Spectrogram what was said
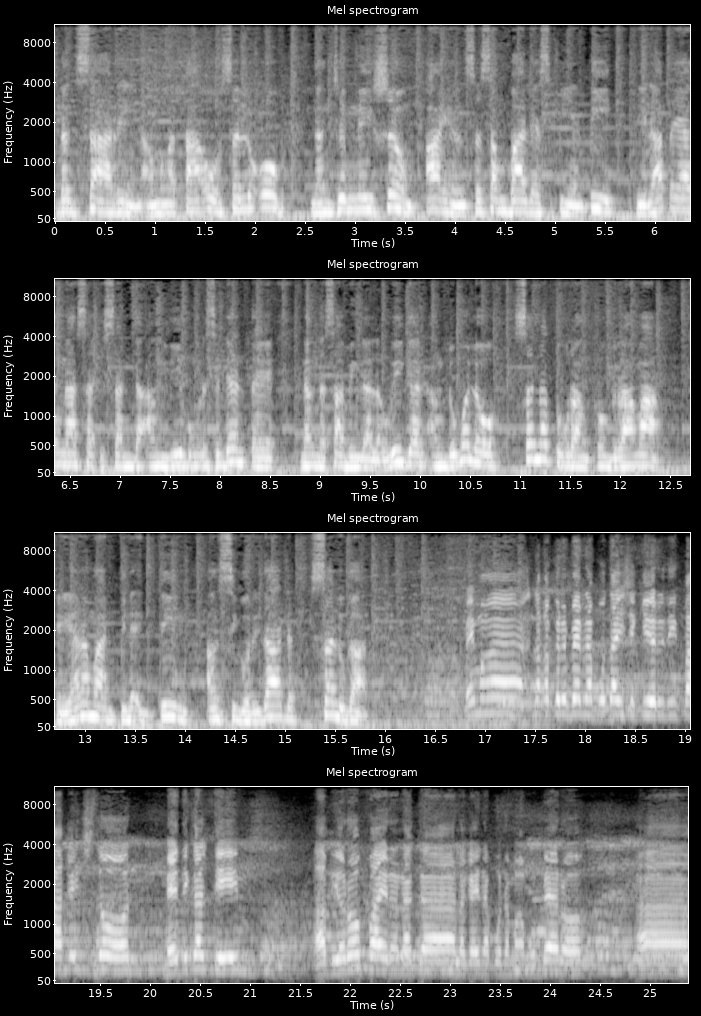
Dagsa rin ang mga tao sa loob ng gymnasium. Ayon sa Zambales PNP, tinatayang nasa isandaang libong residente ng nasabing lalawigan ang dumalo sa naturang programa. Kaya naman pinaigting ang seguridad sa lugar. May mga nakaprepare na po tayong security package doon, medical team, uh, Bureau of Fire na naglagay na po ng mga bumbero. Ah,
